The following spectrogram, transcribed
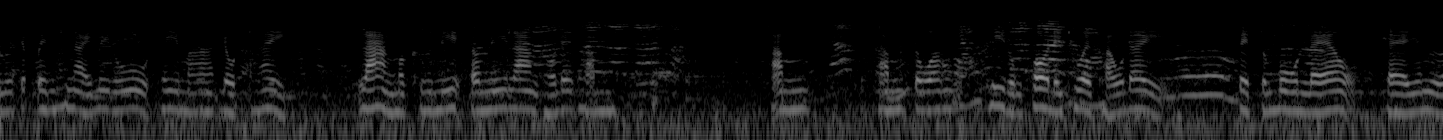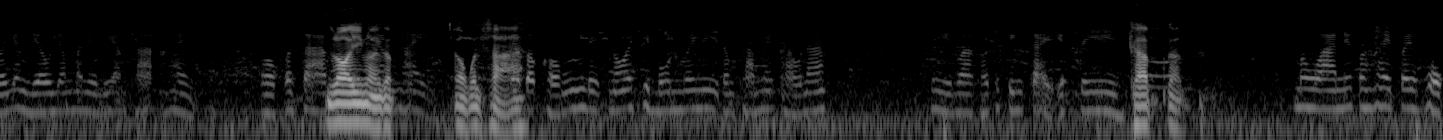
หรือจะเป็นที่ไหนไม่รู้ที่มาจดให้ ล่างเมื่อคืนนี้ ตอนนี้ล่างเขาได้ทำทำทำตัวที่หลวงพ่อได้ช่วยเขาได้ เสร็จสมบูรณ์แล้ว แต่ยังเหลืออย่างเดียวยังไม่ได้เลี้ยงพระให้ ออกภาษารออีกหน่อยครับ ให้ออกพรรษา แล้วก็ของเด็กน้อยที่บนไว้นี่ต้องทำให้เขานะที่ว่าเขาจะกินไก่เอฟซีครับครับเมื่อวานนี้ก็ให้ไปหก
